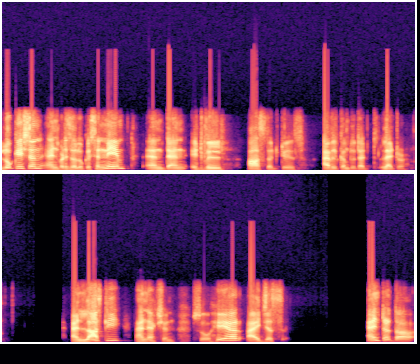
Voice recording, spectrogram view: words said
location and what is the location name and then it will ask the details. I will come to that later and lastly an action. So here i just enter the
